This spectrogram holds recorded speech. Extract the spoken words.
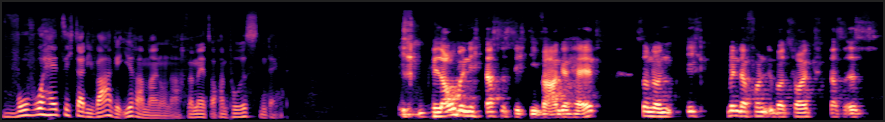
Wo, wo hält sich da die Waage Ihrer Meinung nach, wenn man jetzt auch an Puristen denkt? Ich glaube nicht, dass es sich die Waage hält, sondern ich bin davon überzeugt, dass es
